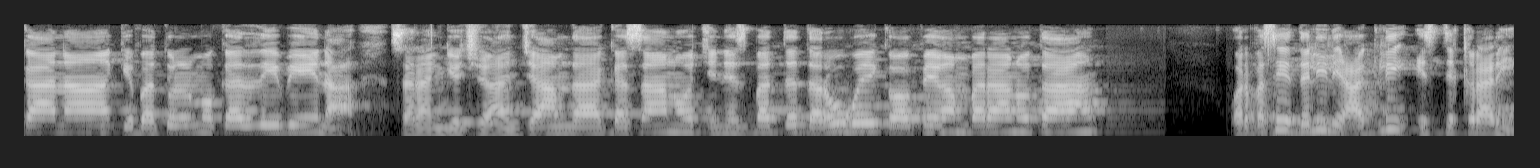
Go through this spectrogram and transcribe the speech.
کان عاقبت المکذبین سرنګ چې انجام دا کسانو چې نسبت د دروغ کو پیغمبرانو ته ورپسې دلیل عقلی استقراری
